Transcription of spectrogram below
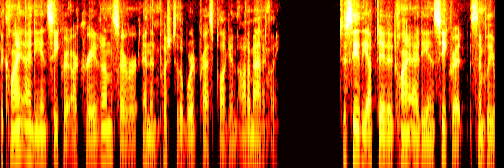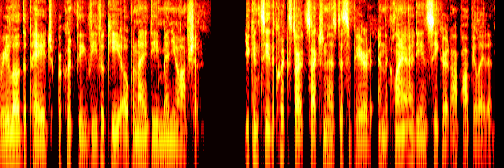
The client ID and secret are created on the server and then pushed to the WordPress plugin automatically. To see the updated client ID and secret, simply reload the page or click the VivoKey OpenID menu option. You can see the Quick Start section has disappeared and the client ID and secret are populated.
